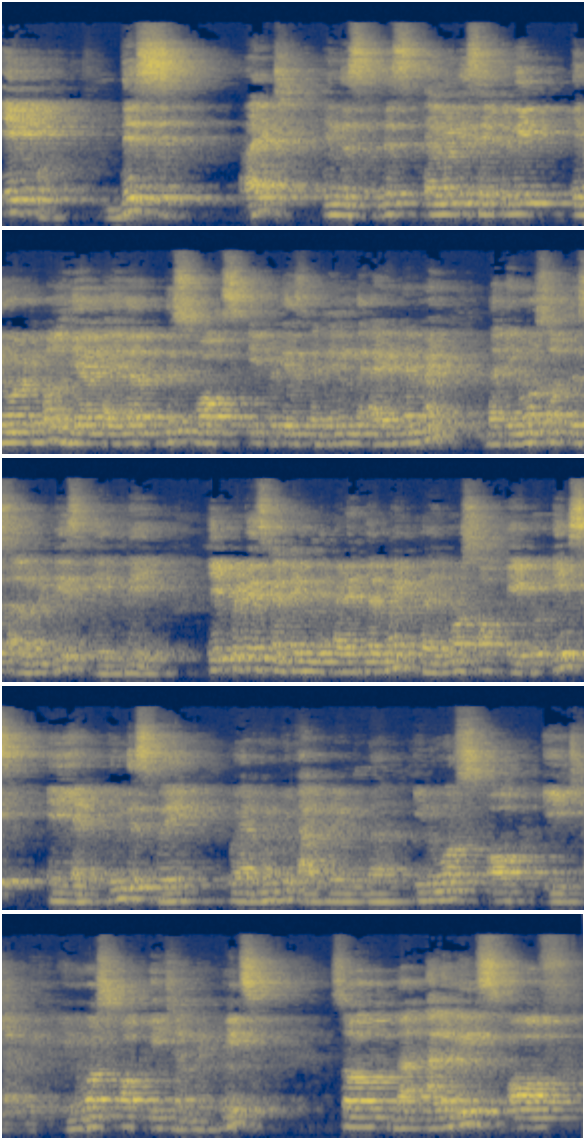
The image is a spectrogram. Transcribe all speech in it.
If this right in this this element is said to be invertible here either this box if it is containing the element the inverse of this element is A3 if it is containing the element the inverse of A2 is an. In this way, we are going to calculate the inverse of each element. Inverse of each element means so the elements of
